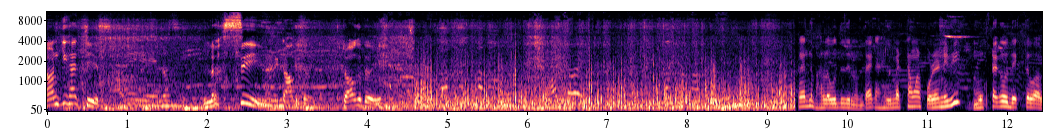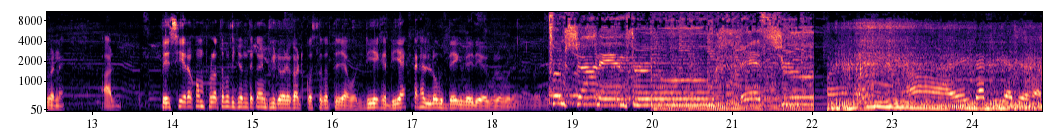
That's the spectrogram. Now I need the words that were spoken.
নন কি খাচ্ছিস? লস্যি। টক দই। টক দই কিন্তু ভালো বুদ্ধি দিলাম দেখ হেলমেটটা আমার পরে নিবি মুখটাকেও দেখতে পাবে না। আর বেশি এরকম ফলাতে পিছন থেকে আমি ভিডিও রেকর্ড করতে করতে যাব। দিয়ে দিয়ে একটা খালি লোক দেখবে দিয়ে ঘুরে ঘুরে. হ্যাঁ এইটা ঠিক আছে এবার।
